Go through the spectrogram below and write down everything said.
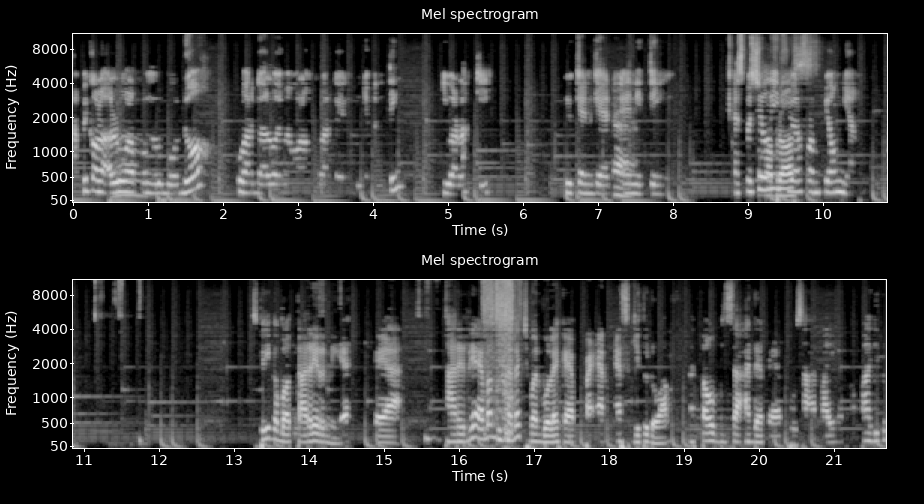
Tapi kalau lo walaupun lo bodoh keluarga lo emang orang keluarga yang punya penting you are lucky. You can get yeah. anything especially if you're from Pyongyang. Speaking about karir nih ya, kayak karirnya emang di sana cuma boleh kayak PNS gitu doang, atau bisa ada kayak perusahaan lain atau apa gitu?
